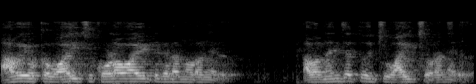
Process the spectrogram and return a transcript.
അവയൊക്കെ വായിച്ച് കുളവായിട്ട് കിടന്നുറങ്ങരുത്. അവ നെഞ്ചത്ത് വെച്ച് വായിച്ചുറങ്ങരുത്.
